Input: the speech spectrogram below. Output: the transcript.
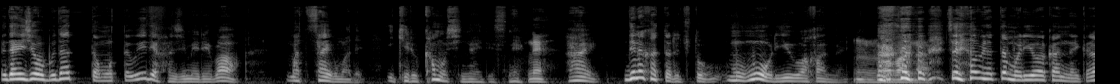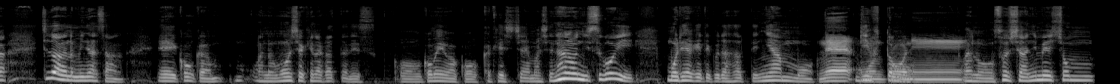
大丈夫だと思った上で始めれば、まあ、最後までいけるかもしれないですね。ねはい出なかったらちょっともうもう理由わかんない。うん分かんない。それダメだったらもう理由わかんないからちょっとあの皆さん、えー今回はあの申し訳なかったです。こうご迷惑をおかけしちゃいまして。なのにすごい盛り上げてくださってにゃんもねギフトもあのそしてアニメーション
